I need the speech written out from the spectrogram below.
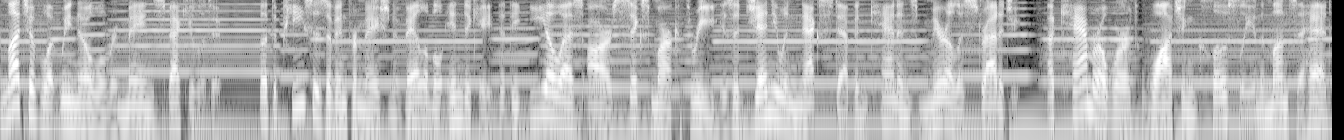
much of what we know will remain speculative, but the pieces of information available indicate that the EOS R6 Mark III is a genuine next step in Canon's mirrorless strategy, a camera worth watching closely in the months ahead.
